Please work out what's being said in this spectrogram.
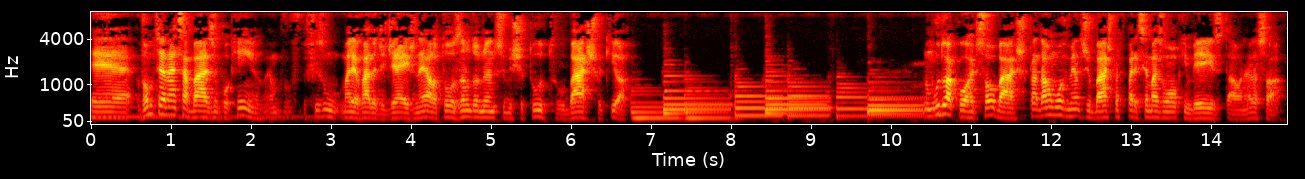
É, vamos treinar essa base um pouquinho. Eu fiz uma levada de jazz nela. Estou usando o dominante substituto, o baixo aqui, ó. Muda o acorde, só o baixo, para dar um movimento de baixo para parecer mais um walking bass e tal, né? Olha só.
